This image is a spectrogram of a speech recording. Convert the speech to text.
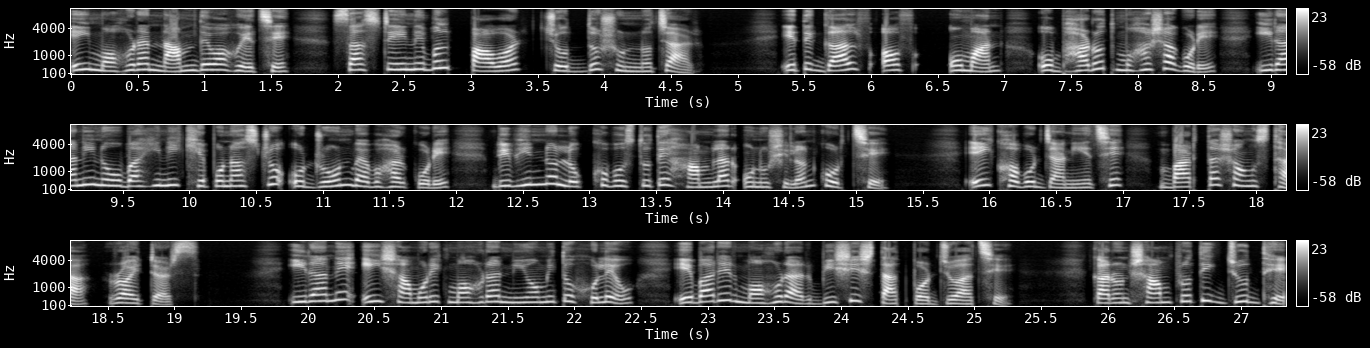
এই মহড়ার নাম দেওয়া হয়েছে সাস্টেইনেবল পাওয়ার চোদ্দ শূন্য চার। এতে গালফ অফ ওমান ও ভারত মহাসাগরে ইরানি নৌবাহিনী ক্ষেপণাস্ত্র ও ড্রোন ব্যবহার করে বিভিন্ন লক্ষ্যবস্তুতে হামলার অনুশীলন করছে। এই খবর জানিয়েছে বার্তা সংস্থা রয়টার্স। ইরানে এই সামরিক মহড়া নিয়মিত হলেও এবারের মহড়ার বিশেষ তাৎপর্য আছে। কারণ সাম্প্রতিক যুদ্ধে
